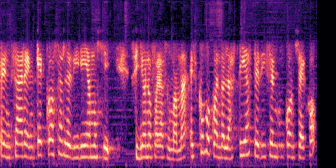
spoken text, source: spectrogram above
pensar en qué cosas le diríamos si, si yo no fuera su mamá. Es como cuando las tías te dicen un consejo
